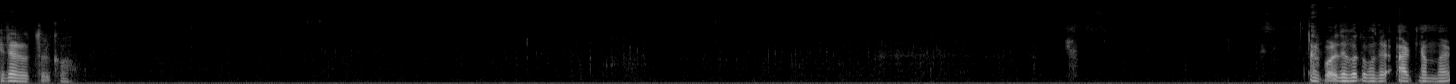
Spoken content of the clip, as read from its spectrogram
এটার উত্তর ক। তারপরে দেখো তোমাদের আট নাম্বার।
